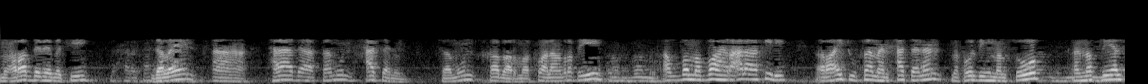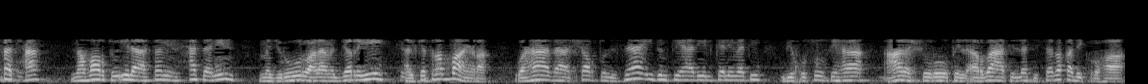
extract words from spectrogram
معرب دەبێ بە چی دەڵێین آه. هذا فم حسن. فم خبر مرفوع على رفعه الضم الظاهر على آخره. رأيت فما حسنا مفعول به منصوب. النصب هي الفتحة. نظرت إلى فم حسن مجرور وعلامة جره الكسرة الظاهرة. وهذا شرط زائد في هذه الكلمة بخصوصها على الشروط الأربعة التي سبق ذكرها.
